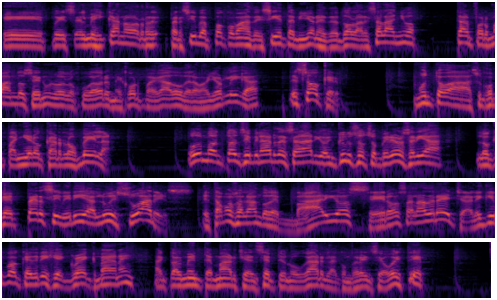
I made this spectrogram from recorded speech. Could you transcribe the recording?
eh, pues el mexicano percibe poco más de 7 millones de dólares al año, transformándose en uno de los jugadores mejor pagados de la mayor liga de soccer, junto a su compañero Carlos Vela. Un montón similar de salario, incluso superior, sería lo que percibiría Luis Suárez. Estamos hablando de varios ceros a la derecha. El equipo que dirige Greg Manning actualmente marcha en séptimo lugar en la conferencia oeste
